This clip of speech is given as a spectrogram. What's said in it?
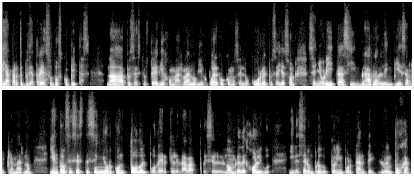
y aparte, pues ya traía sus dos copitas. No, pues es que usted, viejo marrano, viejo puerco, ¿cómo se le ocurre? Pues ellas son señoritas y bla, bla, le empieza a reclamar, ¿no? Y entonces este señor, con todo el poder que le daba, pues el nombre de Hollywood y de ser un productor importante, lo empuja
